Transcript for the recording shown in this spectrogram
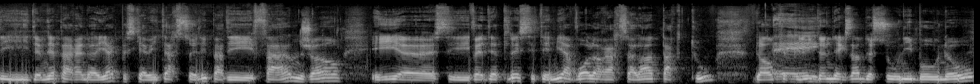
Il devenait paranoïaque parce qu'ils avaient été harcelés par des fans, genre. Et euh, ces vedettes-là, ils s'étaient mis à voir leur harceleur partout. Donc, Hey. il donne l'exemple de Sonny Bono,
